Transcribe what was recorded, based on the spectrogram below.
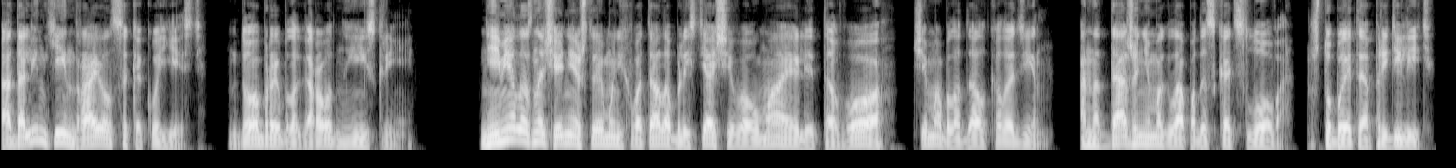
Адалин ей нравился какой есть. Добрый, благородный и искренний. Не имело значения, что ему не хватало блестящего ума или того, чем обладал Каладин. Она даже не могла подыскать слово, чтобы это определить.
